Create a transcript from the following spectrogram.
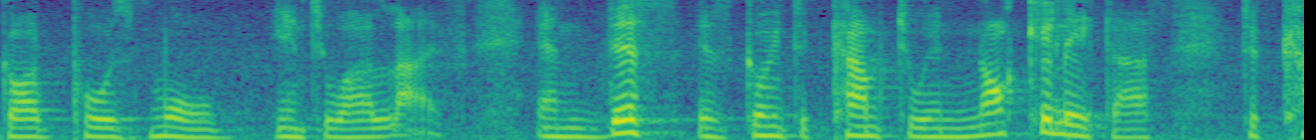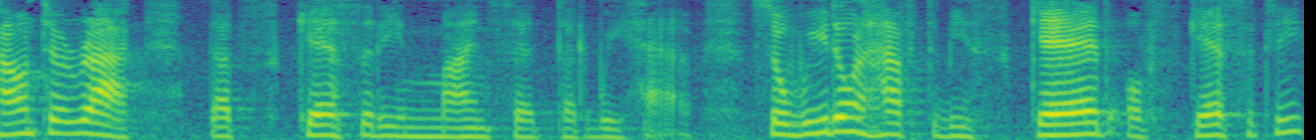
God pours more into our life. And this is going to come to inoculate us to counteract that scarcity mindset that we have. So we don't have to be scared of scarcity.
